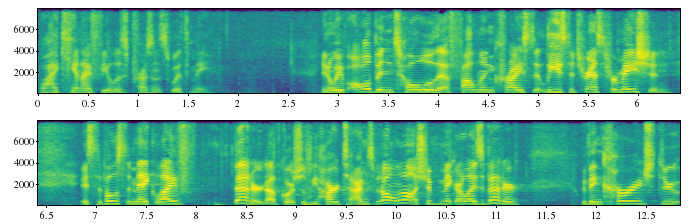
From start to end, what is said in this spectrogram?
why can't I feel his presence with me? You know, we've all been told that following Christ, it leads to transformation. It's supposed to make life better. Now, of course, there'll be hard times, but all in all, it should make our lives better. We've been encouraged through,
